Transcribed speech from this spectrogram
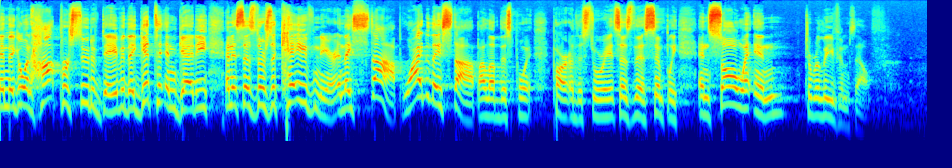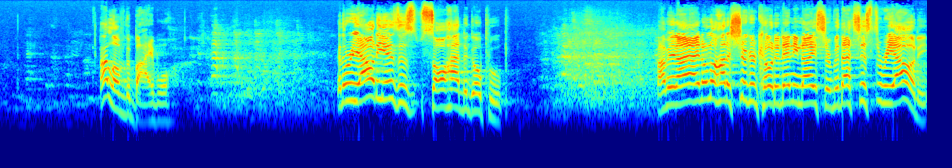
and they go in hot pursuit of David. They get to Engedi, and it says there's a cave near, and they stop. Why do they stop? I love this point, part of the story. It says this simply, and Saul went in to relieve himself. I love the Bible. And the reality is, is Saul had to go poop. I mean, I don't know how to sugarcoat it any nicer, but that's just the reality.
